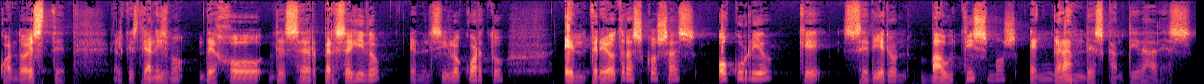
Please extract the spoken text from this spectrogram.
cuando éste el cristianismo dejó de ser perseguido en el siglo IV, entre otras cosas, ocurrió que se dieron bautismos en grandes cantidades.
